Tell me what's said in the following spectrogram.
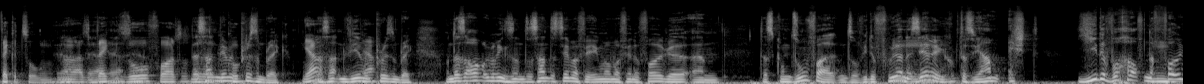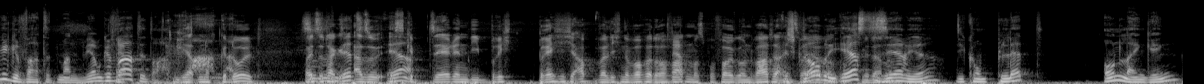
weggezogen. Ja, ne? Also ja, weg, ja, sofort. Das äh, hatten wir mit. Prison Break. Ja, Das hatten wir mit. Prison Break. Und das ist auch übrigens ein interessantes Thema für irgendwann mal für eine Folge. Ähm, das Konsumverhalten, so wie du früher eine Mhm. Serie geguckt hast. Wir haben echt jede Woche auf eine Folge gewartet, Mann. Wir haben gewartet. Oh, Wir hatten noch Geduld. Heutzutage, jetzt- also es ja. gibt Serien, die bricht, breche ich ab, weil ich eine Woche drauf warten muss pro Folge und warte ein, Ich zwei glaube, Jahre die erste. Serie, die komplett online ging,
